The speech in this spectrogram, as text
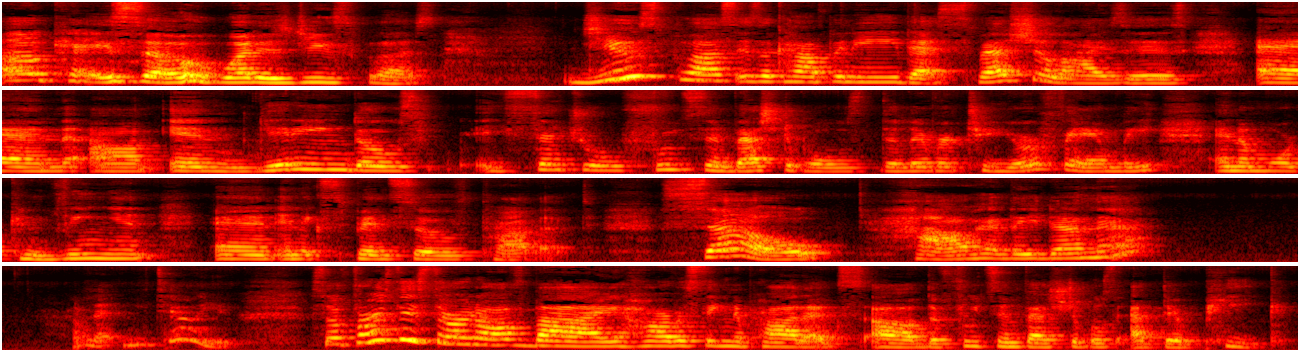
Okay, so what is Juice Plus? Juice Plus is a company that specializes and um, in getting those essential fruits and vegetables delivered to your family in a more convenient and inexpensive product. So, how have they done that? Let me tell you. So first they start off by harvesting the products, uh, the fruits and vegetables at their peak.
